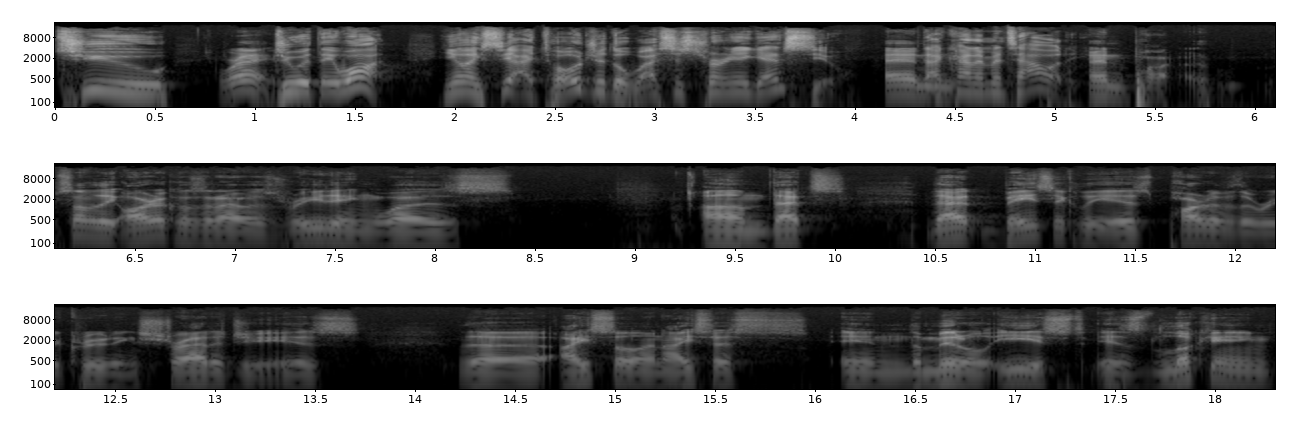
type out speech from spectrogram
to Right. do what they want. You know, like, see, I told you the West is turning against you. And- that kind of mentality. and par- some of the articles that I was reading was um, that's that basically is part of the recruiting strategy is the ISIL and ISIS in the Middle East is looking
